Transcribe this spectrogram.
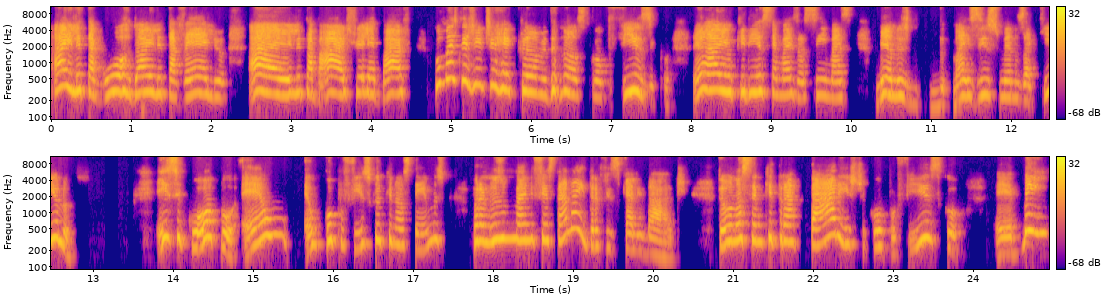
ah, ele está gordo, ah, ele está velho, ah, ele está baixo, ele é baixo, por mais que a gente reclame do nosso corpo físico, né? ah, eu queria ser mais assim, mais, menos, mais isso, menos aquilo, esse corpo é um, é um corpo físico que nós temos para nos manifestar na intrafisicalidade. Então, nós temos que tratar este corpo físico é, bem,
